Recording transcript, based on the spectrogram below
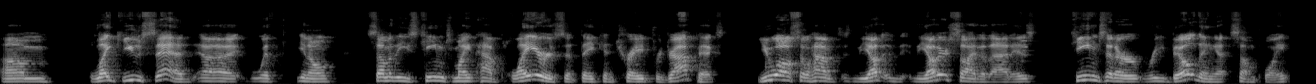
um, like you said, uh, with you know some of these teams might have players that they can trade for draft picks. You also have the other the other side of that is teams that are rebuilding at some point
